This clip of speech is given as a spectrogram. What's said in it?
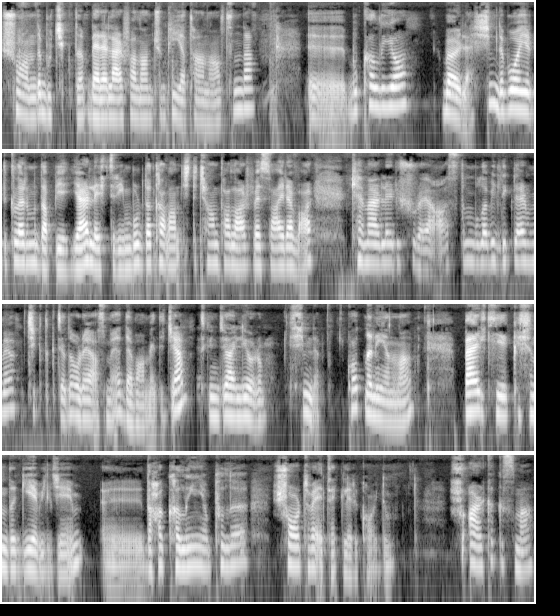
şu anda bu çıktı. Bereler falan çünkü yatağın altında. E, bu kalıyor Böyle. Şimdi bu ayırdıklarımı da bir yerleştireyim. Burada kalan işte çantalar vesaire var. Kemerleri şuraya astım. Bulabildiklerimi çıktıkça da oraya asmaya devam edeceğim. Güncelliyorum. Şimdi kotların yanına belki kışında giyebileceğim e, daha kalın yapılı şort ve etekleri koydum. Şu arka kısma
